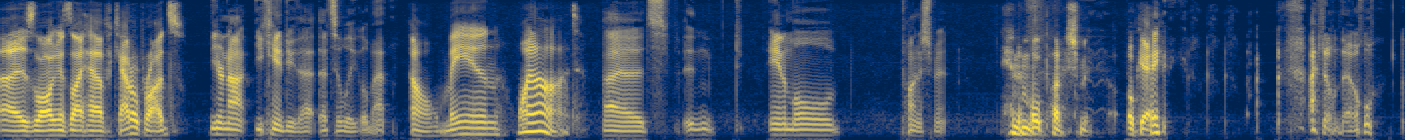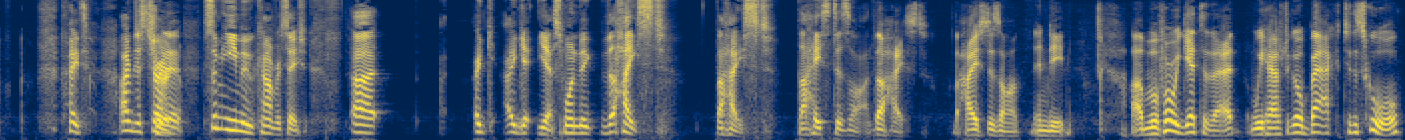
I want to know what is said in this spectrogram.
Uh, as long as I have cattle prods. You're not. You can't do that. That's illegal, Matt. Oh man, why not? Uh, it's in animal punishment. Animal punishment. Okay. I don't know. I, I'm just trying Sure. to some emu conversation. Uh, I, I get yes. One big the heist. The heist. The heist is on. The heist. The heist is on, indeed. Uh, before we get to that, we have to go back to the school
